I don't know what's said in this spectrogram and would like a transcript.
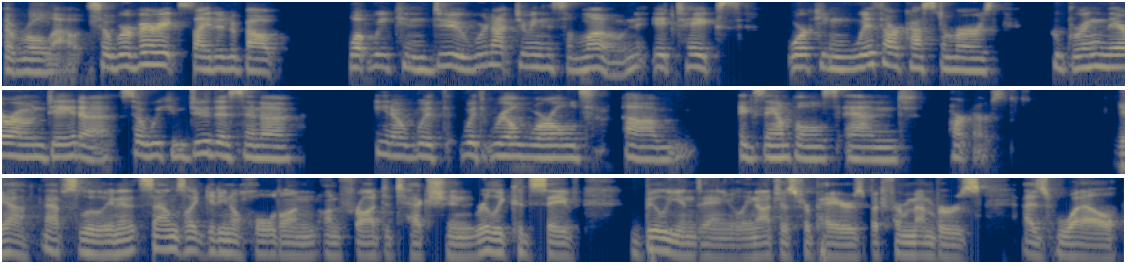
that roll out. So we're very excited about what we can do. We're not doing this alone. It takes working with our customers who bring their own data so we can do this in a you know with with real world um, examples and partners yeah, absolutely. And it sounds like getting a hold on on fraud detection really could save billions annually, not just for payers, but for members as well.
